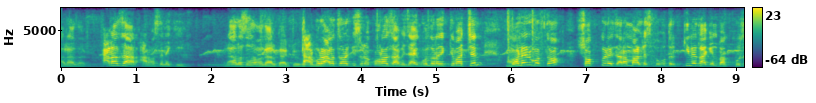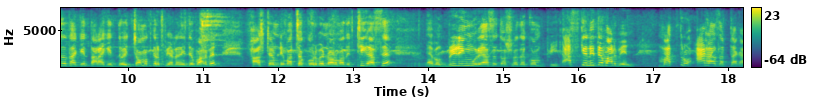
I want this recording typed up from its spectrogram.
আট হাজার। আট হাজার। আর আছে নাকি? আলোচনা আমাদের হালকা একটু। তারপরে আলোচনা কিছুটা করা যাবে। যাই বন্ধুরা দেখতে পাচ্ছেন মনের মতো শখ করে যারা মাল্টেস কবুতর কিনে থাকেন বা খুঁজে থাকেন তারা কিন্তু এই চমৎকার পেয়ারটা নিতে পারবেন। ফার্স্ট টাইম ডিমাচ্ছা করবে নর্মাদি ঠিক আছে। এবং ব্রিডিং মুড়ে আছে দশ পাতা কমপ্লিট আজকে নিতে পারবেন মাত্র আট হাজার টাকা।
